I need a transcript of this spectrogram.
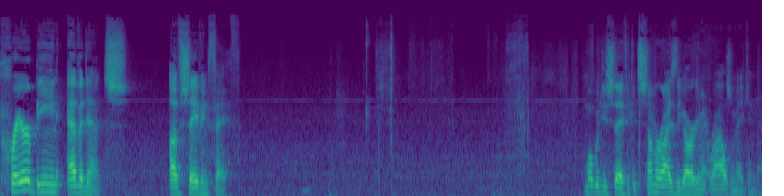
prayer being evidence of saving faith? What would you say if you could summarize the argument Ryle's making there?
